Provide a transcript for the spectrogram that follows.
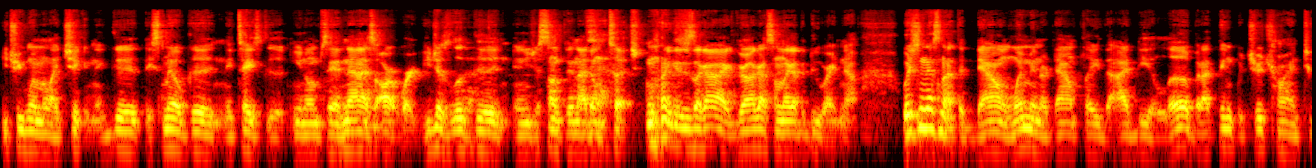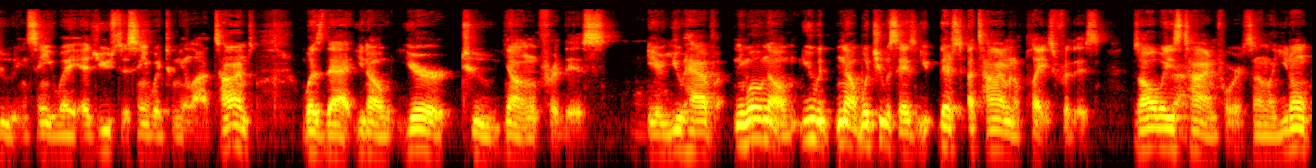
you treat women like chicken. They're good, they smell good, and they taste good. You know what I'm saying? Now it's artwork. You just look good, and you're just something I don't touch. like it's just like, all right, girl, I got something I got to do right now. Which and that's not to down women or downplay the idea of love, but I think what you're trying to insinuate, as you used to insinuate to me a lot of times, was that you know you're too young for this. You mm-hmm. you have well no you would no what you would say is you, there's a time and a place for this. There's always right. time for it. So like you don't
